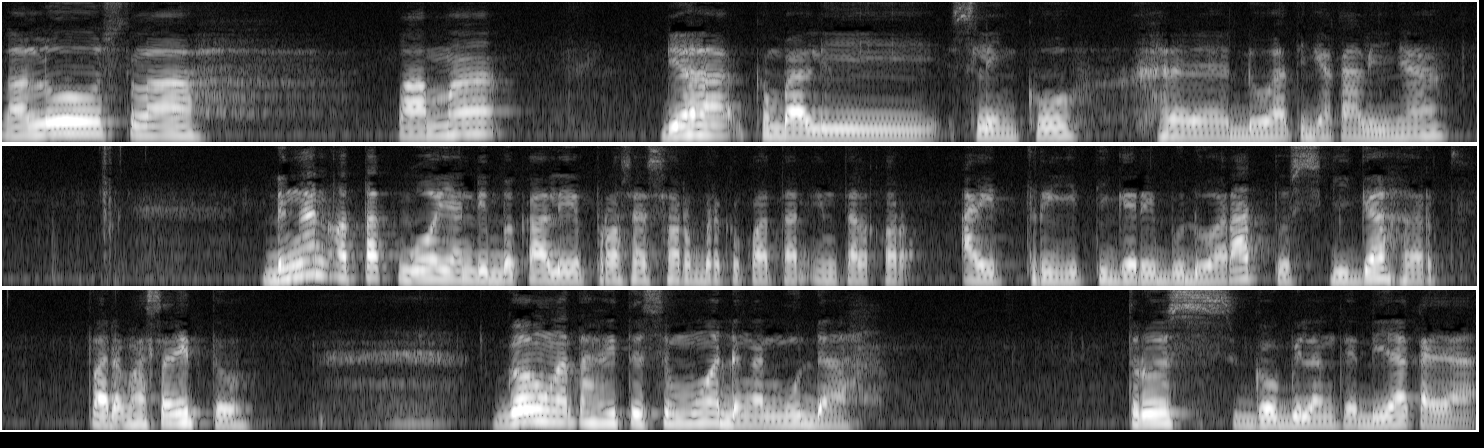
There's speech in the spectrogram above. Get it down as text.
Lalu setelah lama dia kembali selingkuh karena dua tiga kalinya. Dengan otak gue yang dibekali prosesor berkekuatan Intel Core i3 3200 GHz pada masa itu, gue mengetahui itu semua dengan mudah. Terus gue bilang ke dia kayak,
